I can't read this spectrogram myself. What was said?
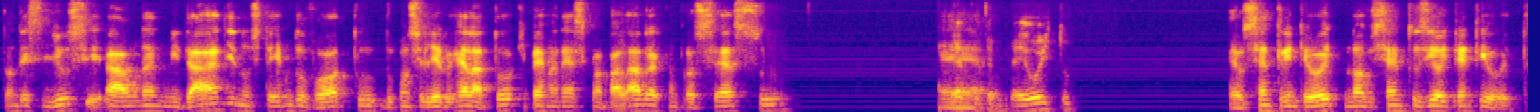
Então, decidiu-se a unanimidade nos termos do voto do conselheiro relator, que permanece com a palavra com o processo. É, 38. É o 138, 988.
